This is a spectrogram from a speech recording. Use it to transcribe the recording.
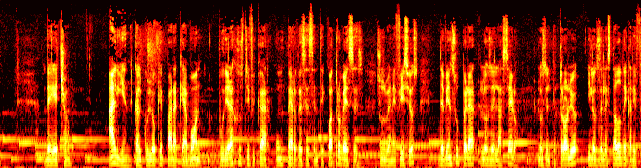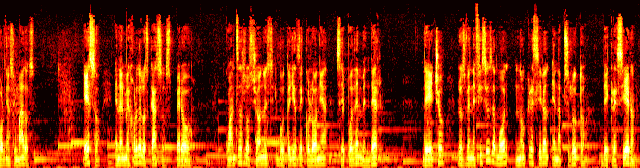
De hecho, alguien calculó que para que Avon pudiera justificar un PER de 64 veces sus beneficios, debían superar los del acero, los del petróleo y los del estado de California sumados. Eso, en el mejor de los casos, pero ¿cuántas lociones y botellas de colonia se pueden vender? De hecho, los beneficios de Avon no crecieron en absoluto, decrecieron,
